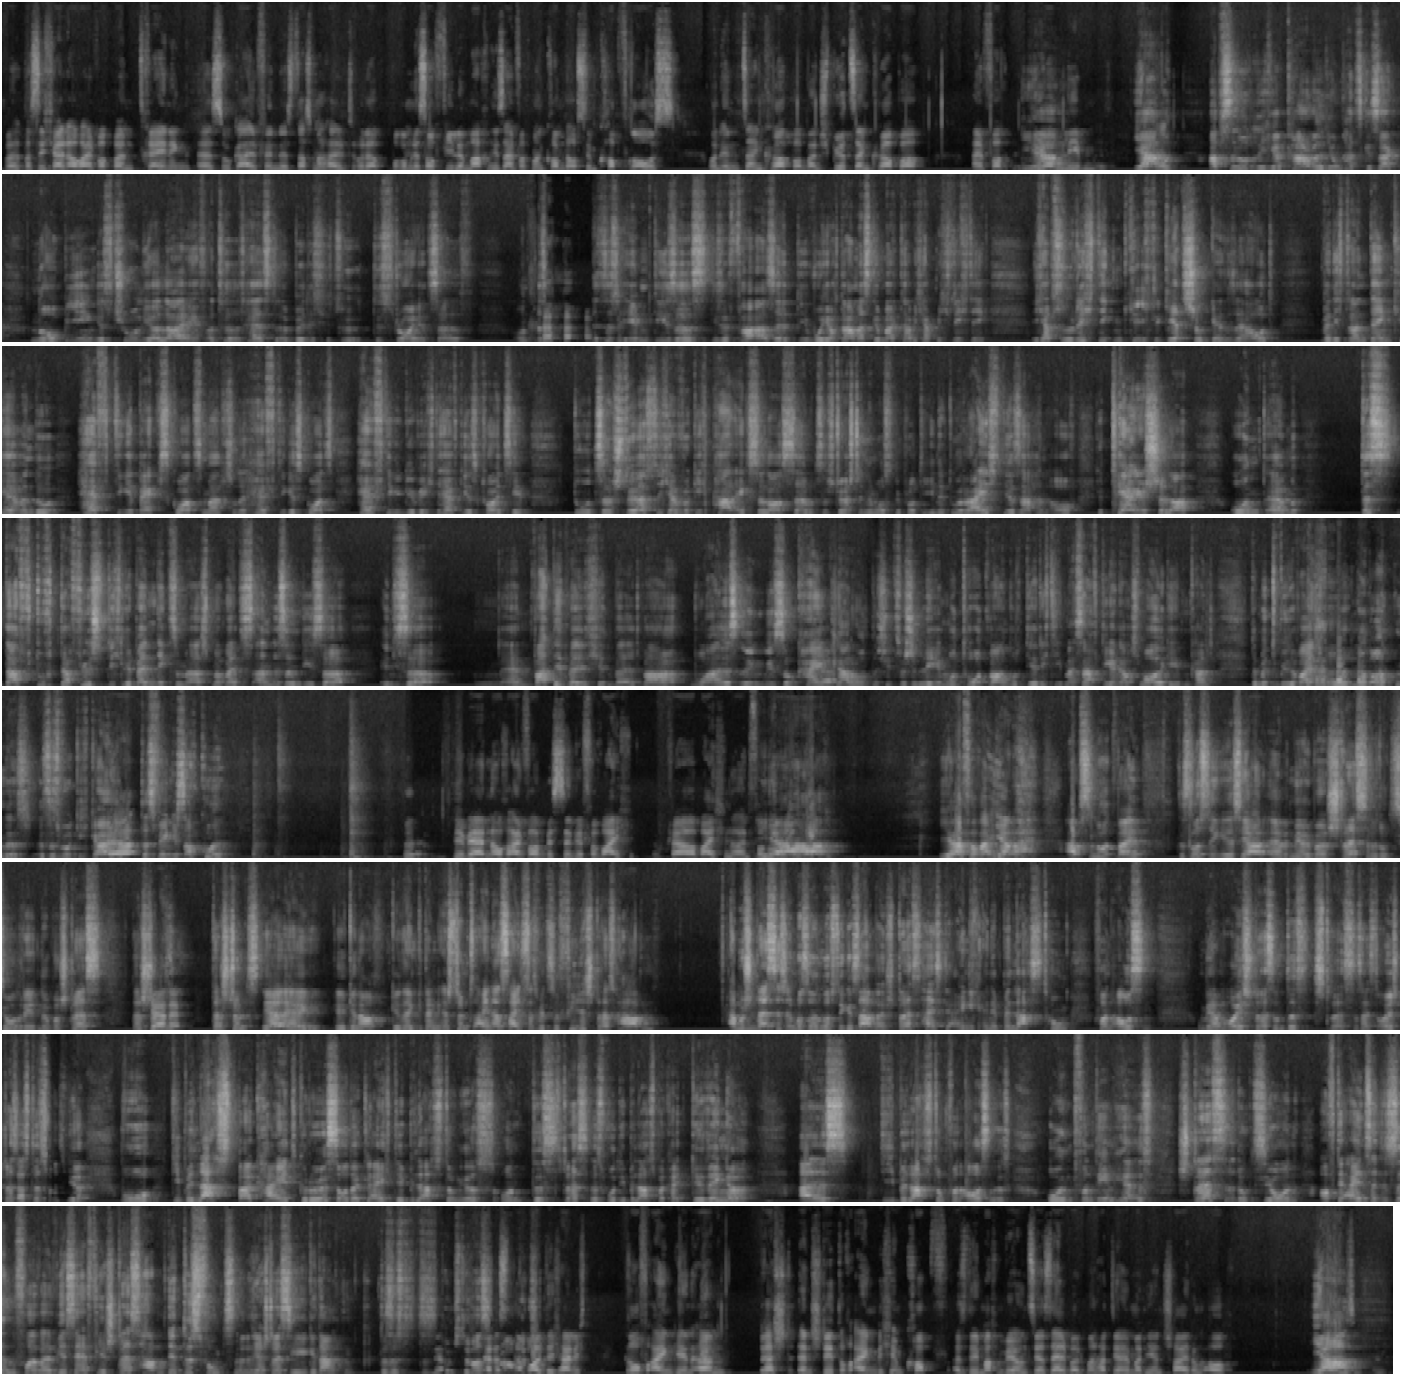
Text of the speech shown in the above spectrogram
Was ich halt auch einfach beim Training äh, so geil finde, ist, dass man halt, oder warum das auch viele machen, ist einfach, man kommt aus dem Kopf raus und in seinen Körper. Man spürt seinen Körper einfach, wie ja. er am Leben ist. Ja, ja. und absolut. Und ich glaube, Carl Jung hat es gesagt: No being is truly alive until it has the ability to destroy itself. Und das, das ist eben dieses, diese Phase, die, wo ich auch damals gemerkt habe, ich habe mich richtig, ich habe so richtig, ich kriege jetzt schon Gänsehaut, wenn ich daran denke, wenn du heftige Backsquats machst oder heftige Squats, heftige Gewichte, heftiges Kreuzheben, du zerstörst dich ja wirklich par excellence, du zerstörst deine Muskelproteine, du reißt dir Sachen auf, you tear your shit up und ähm, das, da, du, da fühlst du dich lebendig zum ersten Mal, weil das andere in dieser, in dieser ähm, Wattebällchenwelt war, wo alles irgendwie so kein ja. klarer Unterschied zwischen Leben und Tod war, wo du dir richtig mal saftig aufs Maul geben kannst, damit du wieder weißt, wo oben und unten ist. Es ist wirklich geil. Ja. Deswegen ist es auch cool. Wir werden auch einfach ein bisschen, wir verweich, verweichen einfach. Ja. Ja, verweichen, ja, absolut, weil das Lustige ist ja, äh, wenn wir über Stressreduktion reden, über Stress, dann stimmt Gerne. Dann stimmt's, ja, äh, genau, dann stimmt einerseits, dass wir zu viel Stress haben, aber mhm. Stress ist immer so eine lustige Sache, weil Stress heißt ja eigentlich eine Belastung von außen. Und wir haben Eustress und Distress. Das heißt, Eustress das ist das, was wir, wo die Belastbarkeit größer oder gleich die Belastung ist. Und Distress ist, wo die Belastbarkeit geringer als die Belastung von außen ist. Und von dem her ist Stressreduktion auf der einen Seite sinnvoll, weil wir sehr viel Stress haben, der dysfunktionell, der stressige Gedanken. Das ist das ja. Dümmste, was ja, das, Da wollte ich eigentlich drauf eingehen. Ja. Ähm, Stress entsteht doch eigentlich im Kopf. Also den machen wir uns ja selber. Man hat ja immer die Entscheidung auch. Ja. Ähm,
